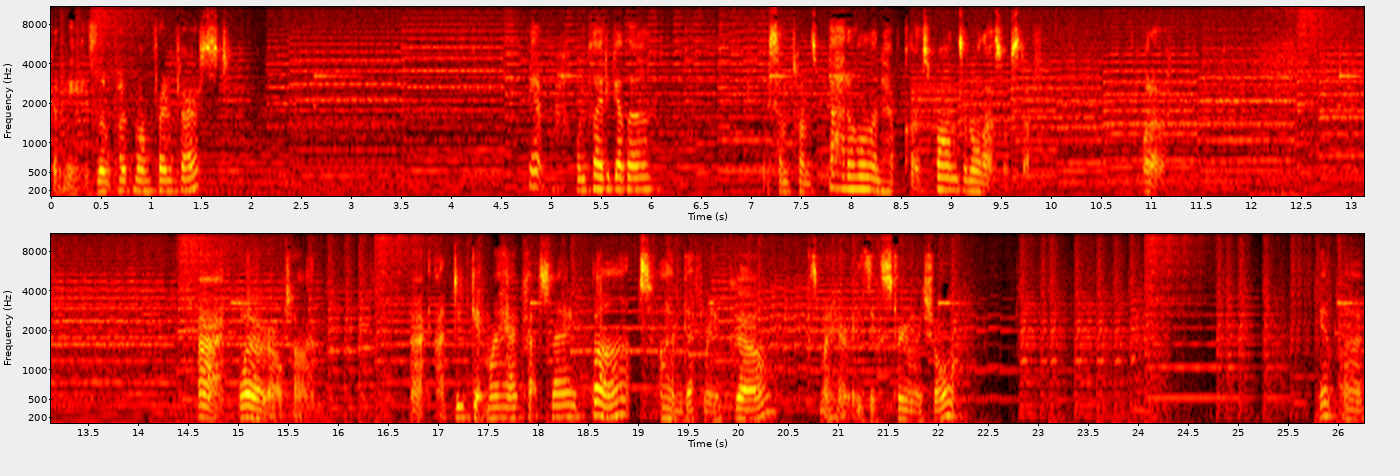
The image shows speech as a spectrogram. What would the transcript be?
gotta meet his little Pokemon friend first. Yep, we play together. We sometimes battle and have close bonds and all that sort of stuff. Whatever. Alright, girl time. Alright, I did get my hair cut today, but I'm definitely a girl, because my hair is extremely short. Yep, I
